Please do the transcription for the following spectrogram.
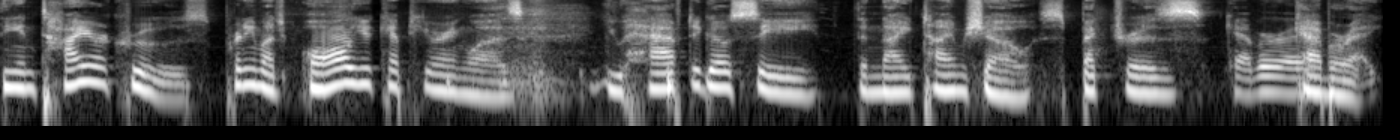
The entire cruise, pretty much all you kept hearing was, you have to go see the nighttime show, Spectra's Cabaret. Cabaret.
